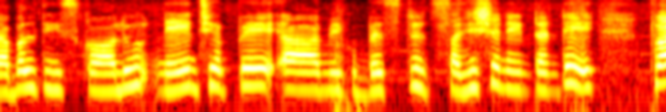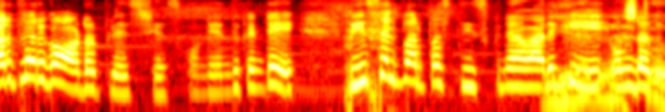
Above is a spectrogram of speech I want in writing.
డబల్ తీసుకోవాలి. నేను చెప్పే మీకు బెస్ట్ సజెషన్ ఏంటంటే త్వర త్వరగా ఆర్డర్ ప్లేస్ చేసుకోండి. ఎందుకంటే రీసేల్ పర్పస్ తీసుకునే వారికి ఉండదు.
